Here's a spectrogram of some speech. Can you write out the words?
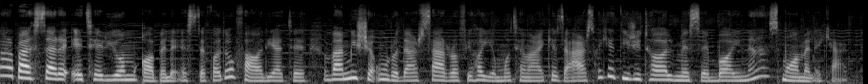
بر بستر اتریوم قابل استفاده و فعالیته و میشه اون رو در صرافی های متمرکز ارزهای دیجیتال مثل Binance معامله کرد.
